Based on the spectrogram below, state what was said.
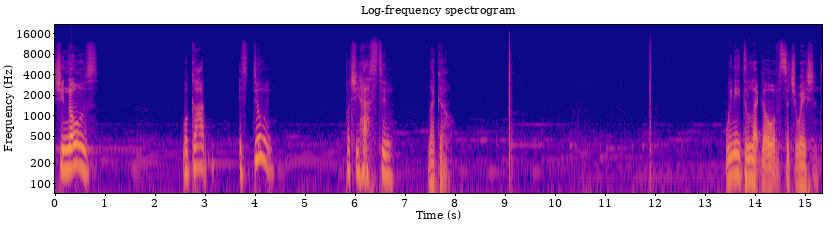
She knows what God is doing, but she has to let go. We need to let go of situations.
